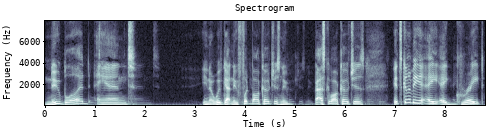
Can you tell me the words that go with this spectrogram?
new blood and you know we've got new football coaches, new basketball coaches. It's going to be a, a great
